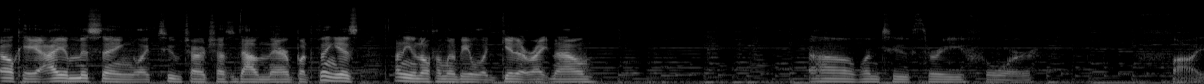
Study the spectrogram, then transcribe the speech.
Okay, I am missing like two charge chests down there, but the thing is, I don't even know if I'm going to be able to get it right now. Uh, one, two, three, four, five.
